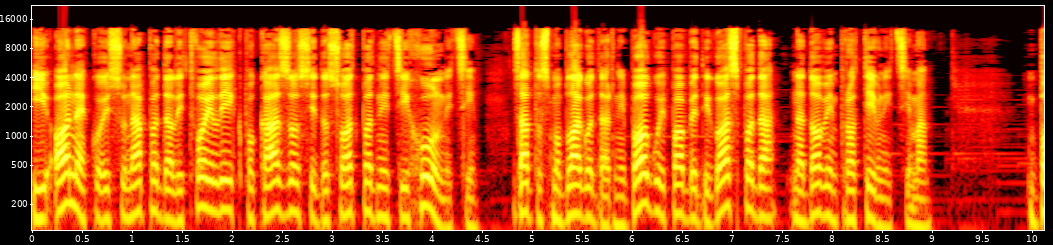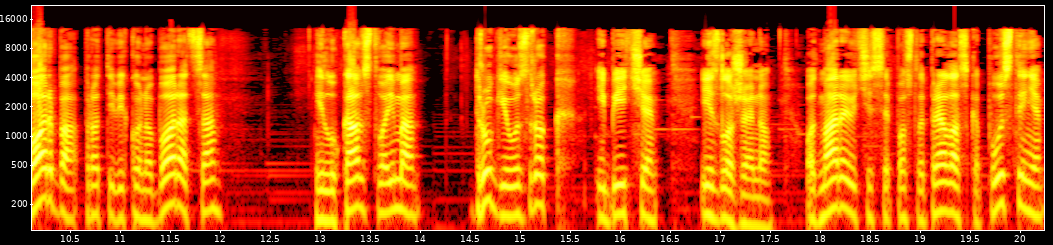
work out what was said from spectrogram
i one koji su napadali tvoj lik pokazao si da su otpadnici i hulnici. Zato smo blagodarni Bogu i pobedi gospoda nad ovim protivnicima. Borba protiv ikonoboraca i lukavstvo ima drugi uzrok i bit će izloženo, odmarajući se posle prelaska pustinje,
